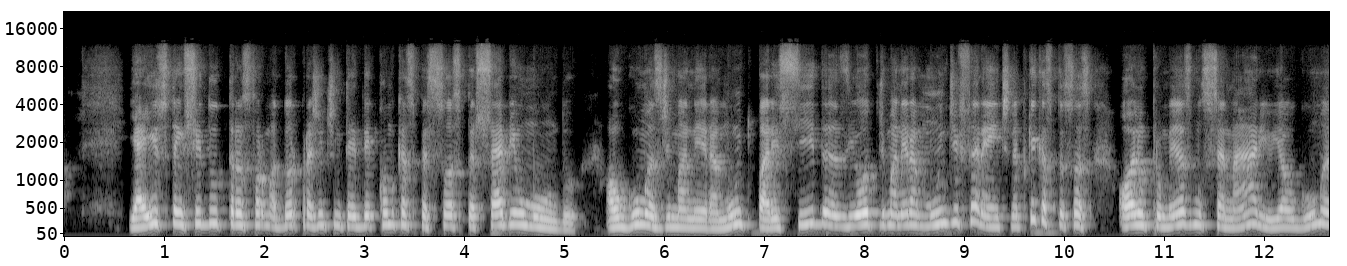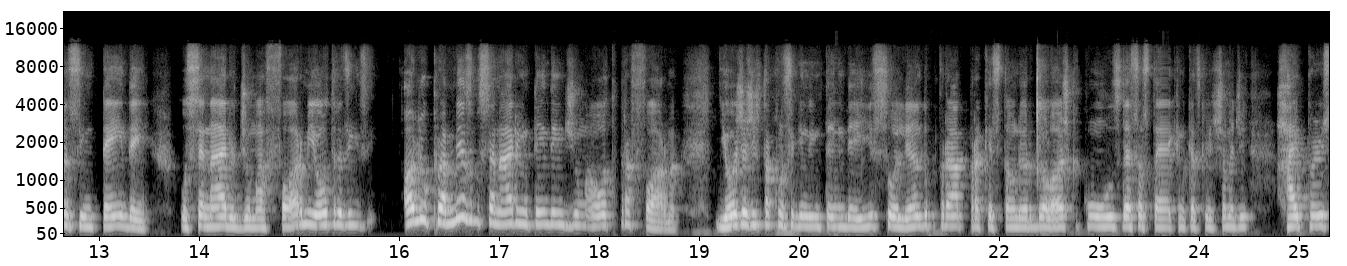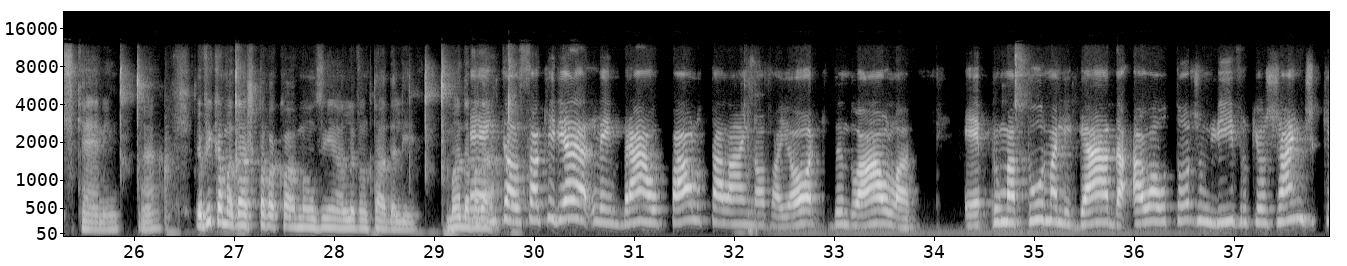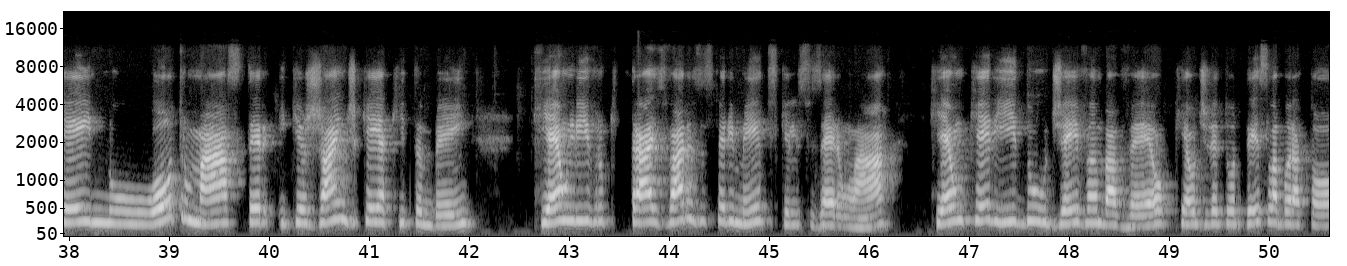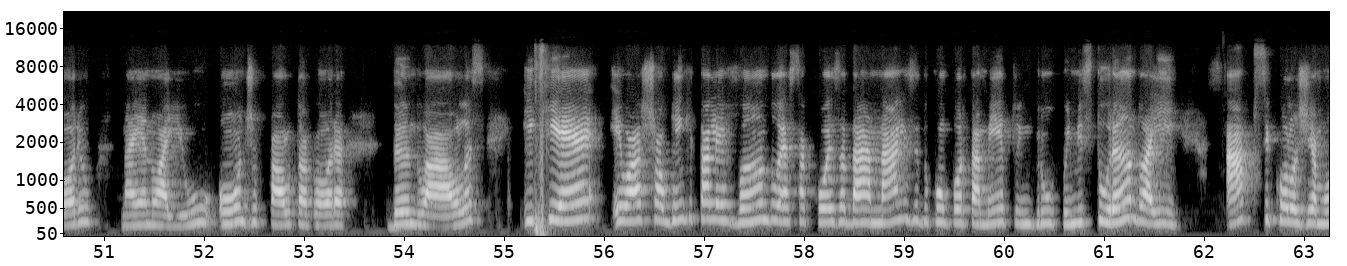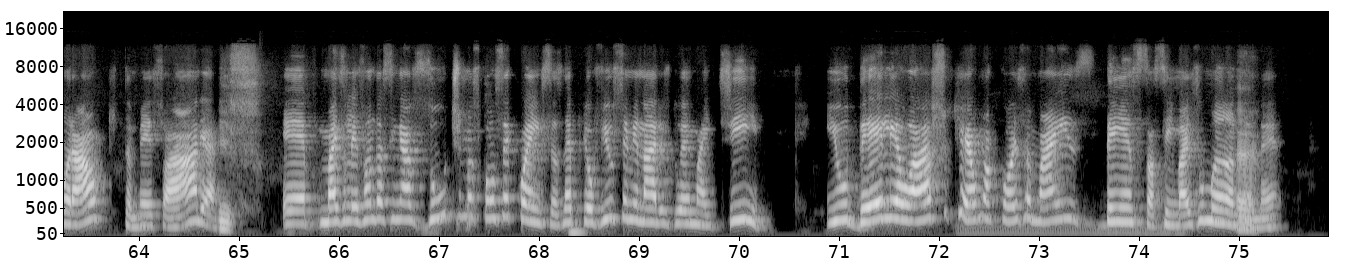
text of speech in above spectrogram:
E aí isso tem sido transformador para a gente entender como que as pessoas percebem o mundo, algumas de maneira muito parecidas e outras de maneira muito diferente. Né? Por que, que as pessoas olham para o mesmo cenário e algumas entendem o cenário de uma forma e outras olham para o mesmo cenário e entendem de uma outra forma. E hoje a gente está conseguindo entender isso olhando para a questão neurobiológica com o uso dessas técnicas que a gente chama de hyperscanning. Né? Eu vi que a Madash estava com a mãozinha levantada ali. Manda, Madash. É, então, só queria lembrar, o Paulo está lá em Nova York dando aula é, para uma turma ligada ao autor de um livro que eu já indiquei no outro master e que eu já indiquei aqui também, que é um livro que traz vários experimentos que eles fizeram lá, que é um querido, o Jay Van Bavel, que é o diretor desse laboratório na NYU, onde o Paulo está agora dando aulas, e que é, eu acho, alguém que está levando essa coisa da análise do comportamento em grupo e misturando aí a psicologia moral, que também é sua área, Isso. É, mas levando assim as últimas consequências, né? Porque eu vi os seminários do MIT e o dele eu acho que é uma coisa mais densa, assim, mais humana, é. né?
